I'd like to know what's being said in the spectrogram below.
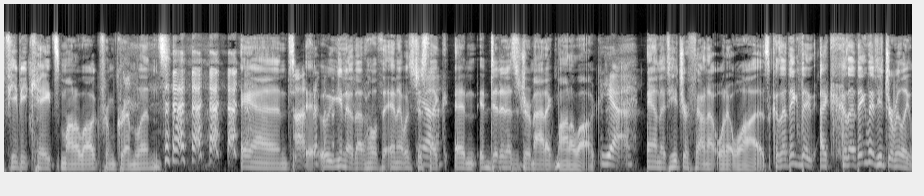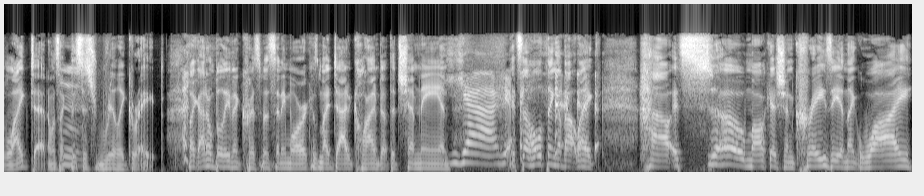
Phoebe Cates monologue from Gremlins, and it- you know that whole thing, and it was just Yeah. like, and it did it as a dramatic monologue. Yeah. and the teacher found out what it was because I think they, because I, think the teacher really liked it and was like, "This Mm. is really great." Like, I don't believe in Christmas anymore because my dad climbed up the chimney and Yeah. yeah. it's the whole thing about like how it's so mawkish and crazy and like why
